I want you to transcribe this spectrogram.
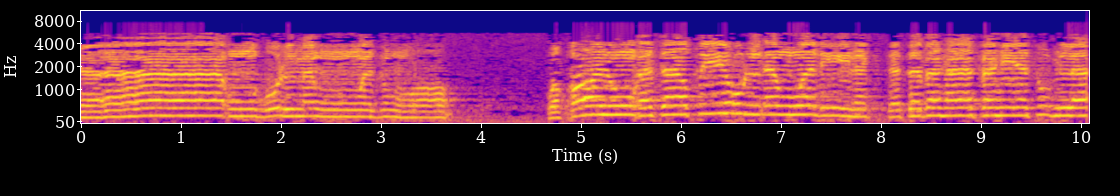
جاءوا ظلما وزورا وقالوا أساطير الأولين اكتتبها فهي تبلى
